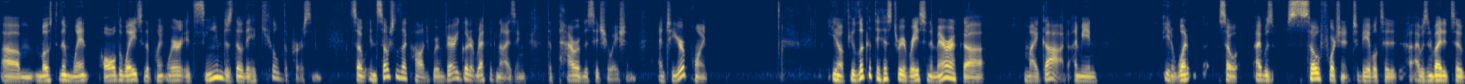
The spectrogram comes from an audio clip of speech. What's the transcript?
um, most of them went all the way to the point where it seemed as though they had killed the person. So in social psychology, we're very good at recognizing the power of the situation. And to your point, you know, if you look at the history of race in America, my God, I mean you know what so i was so fortunate to be able to i was invited to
